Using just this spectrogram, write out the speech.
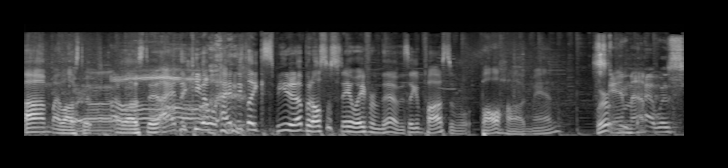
Um, I lost it. I lost it. I had to keep. I had to like speed it up, but also stay away from them. It's like impossible. Ball hog, man. We're- Scam map. That was,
